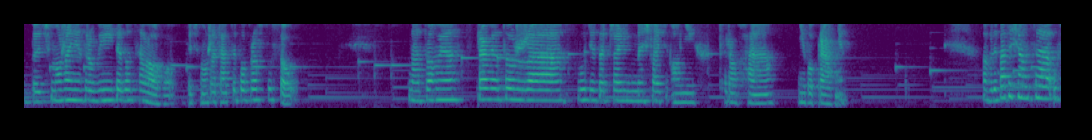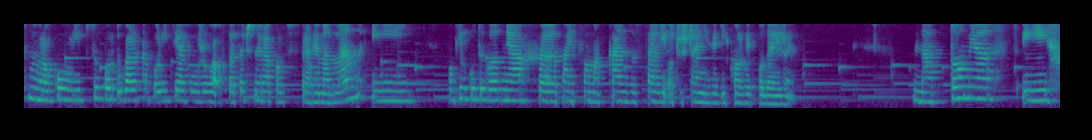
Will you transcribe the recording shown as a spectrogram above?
Być może nie zrobili tego celowo, być może tacy po prostu są. Natomiast sprawia to, że ludzie zaczęli myśleć o nich trochę niepoprawnie. W 2008 roku w lipcu portugalska policja złożyła ostateczny raport w sprawie Madeleine i po kilku tygodniach e, państwo McCann zostali oczyszczeni z jakichkolwiek podejrzeń. Natomiast ich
